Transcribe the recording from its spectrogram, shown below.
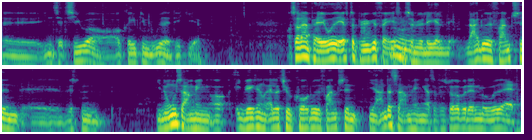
øh, initiativer og, og gribe de muligheder, det giver. Og så er der en periode efter byggefasen, mm. som jo ligger langt ude i fremtiden, øh, hvis den i nogle sammenhæng, og i virkeligheden relativt kort ud i fremtiden i andre sammenhænge, altså forstået på den måde, at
